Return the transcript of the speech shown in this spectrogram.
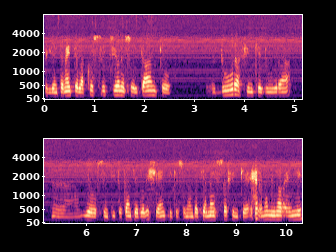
evidentemente la costruzione soltanto dura finché dura. Eh, io ho sentito tanti adolescenti che sono andati a messa finché erano minorenni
